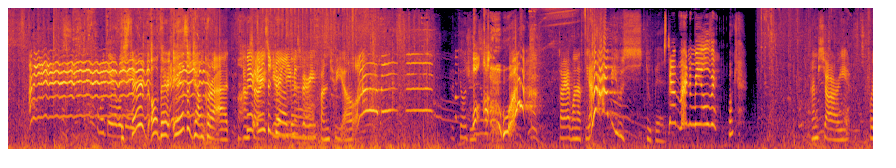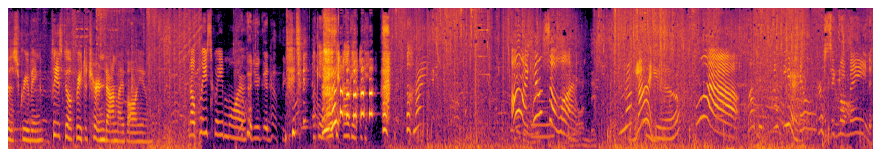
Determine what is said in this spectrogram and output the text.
I'm okay, Is there? Oh, there is a Junkrat. I'm There sorry. is a Your dragon. name is very fun to yell. It killed you. Oh, uh, what? Sorry, I had one up the Ah, you stupid. Stop running me over. Okay. I'm sorry for the screaming. Please feel free to turn down my volume. No, please scream more. You're good, you're good. Okay, okay, okay, okay. oh, I killed someone. Not you. Wow. How did you here? You're Sigma main.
